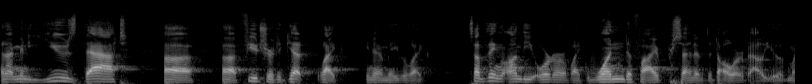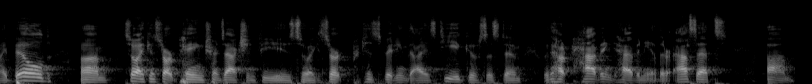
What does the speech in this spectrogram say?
and I'm going to use that uh, uh, future to get like, you know, maybe like something on the order of like 1 to 5% of the dollar value of my build um, so I can start paying transaction fees, so I can start participating in the IST ecosystem without having to have any other assets. Um,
